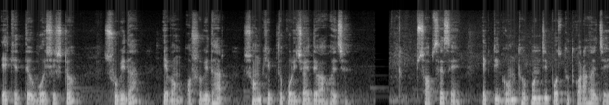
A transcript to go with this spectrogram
এক্ষেত্রেও বৈশিষ্ট্য, সুবিধা এবং অসুবিধার সংক্ষিপ্ত পরিচয় দেওয়া হয়েছে। সবশেষে একটি গ্রন্থপঞ্জি প্রস্তুত করা হয়েছে,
